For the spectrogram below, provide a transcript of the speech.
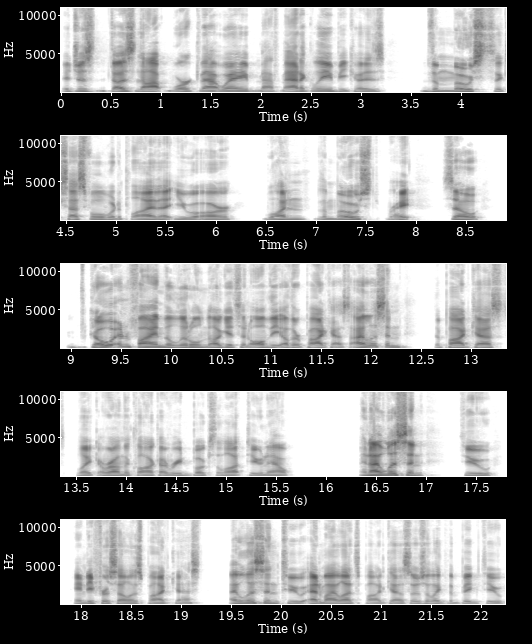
It just does not work that way mathematically because the most successful would apply that you are one the most, right? So go and find the little nuggets and all the other podcasts. I listen to podcasts like around the clock. I read books a lot too now. And I listen to Andy Frisella's podcast. I listen to Ed Mylett's podcast. Those are like the big two.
